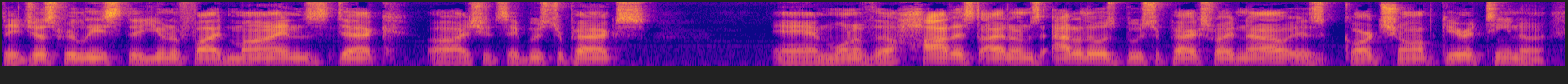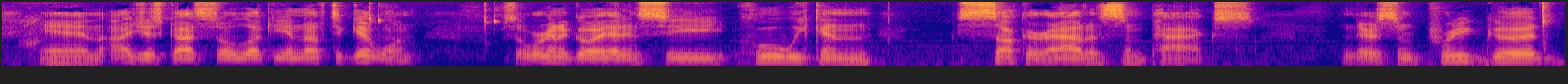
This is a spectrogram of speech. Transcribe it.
They just released the Unified Minds deck, uh, I should say booster packs. And one of the hottest items out of those booster packs right now is Garchomp Giratina. And I just got so lucky enough to get one. So we're going to go ahead and see who we can sucker out of some packs. And there's some pretty good.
